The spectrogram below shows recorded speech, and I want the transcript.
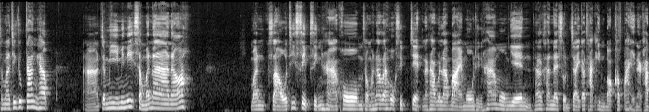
สมาชิกทุกท่านครับ จะมีมินิสัมมนาเนาะ วันเสาร์ที่ 10 สิงหาคม 2567 นะครับ เวลาบ่ายโมงถึง 5 โมงเย็น ถ้าท่านใดสนใจก็ทักอินบ็อกเข้าไปนะครับ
